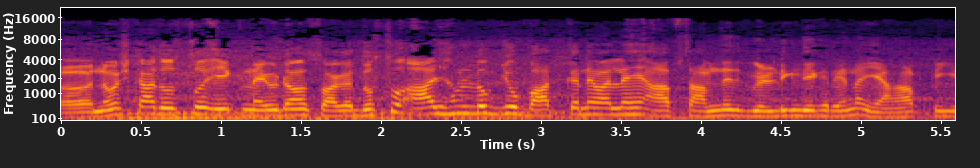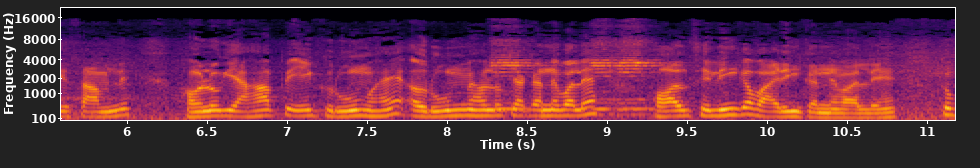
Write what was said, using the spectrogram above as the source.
नमस्कार दोस्तों, एक नए वीडियो में स्वागत। दोस्तों, आज हम लोग जो बात करने वाले हैं, आप सामने बिल्डिंग देख रहे हैं ना, यहाँ पे ये सामने, हम लोग यहाँ पे एक रूम है, और रूम में हम लोग क्या करने वाले हैं फॉल सीलिंग का वायरिंग करने वाले हैं। तो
